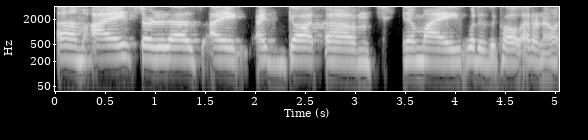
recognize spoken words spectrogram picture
um, I started as I I got um, you know, my what is it called? I don't know,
